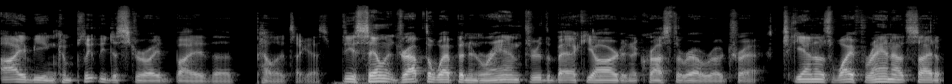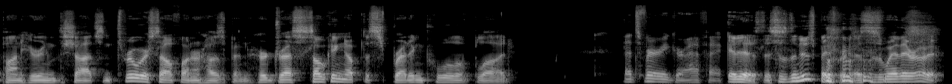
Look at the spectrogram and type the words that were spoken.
eye being completely destroyed by the pellets, I guess. The assailant dropped the weapon and ran through the backyard and across the railroad tracks. Sciano's wife ran outside upon hearing the shots and threw herself on her husband, her dress soaking up the spreading pool of blood. That's very graphic. It is. This is the newspaper. this is the way they wrote it.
